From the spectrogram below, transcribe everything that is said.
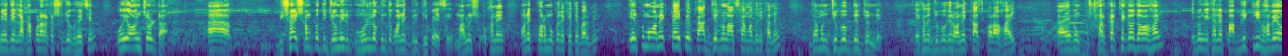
মেয়েদের লেখাপড়ার একটা সুযোগ হয়েছে। ওই অঞ্চলটা বিষয় সম্পত্তি জমির মূল্য কিন্তু অনেক বৃদ্ধি পেয়েছে। মানুষ ওখানে অনেক কর্ম করে খেতে পারবে। এরকম অনেক টাইপের কাজ যেগুলো আছে আমাদের এখানে যেমন যুবকদের জন্যে। এখানে যুবকের অনেক কাজ করা হয় এবং সরকার থেকেও দেওয়া হয় এবং এখানে পাবলিকলিভাবেও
